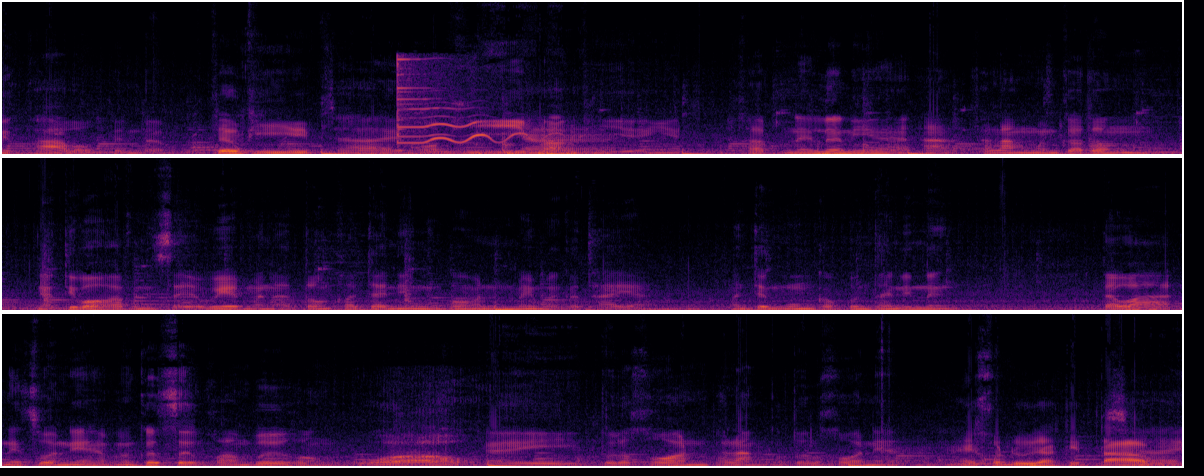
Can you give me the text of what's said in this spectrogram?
นึกภาพออกเป็นแบบ เรื่องผี ใช่หมอผีอ่าปราบผีอย่างเงี้ยครับ ในเรื่องนี้นะอะพลังมันก็ต้องอย่างที่บอกครับเป็นสายเวทมันอะต้องเข้าใจนิดนึงเพราะมันไม่เหมือนกับไทยอะมันจะงงกับคนไทยนิดนึง แต่ว่าในส่วนเนี้ยมันก็เสริมความเวอร์ของไอตัวละครพลังของตัวละครเนี่ยให้คนดูอยากติดตาม ใช่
